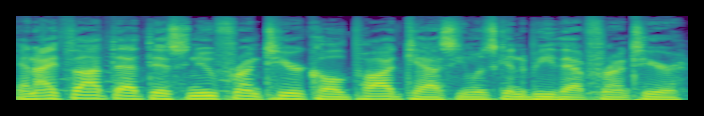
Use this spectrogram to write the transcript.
And I thought that this new frontier called podcasting was going to be that frontier.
